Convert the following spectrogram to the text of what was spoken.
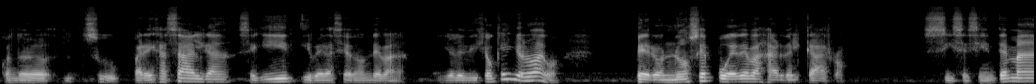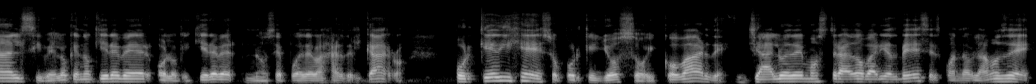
cuando su pareja salga, seguir y ver hacia dónde va. Yo le dije, ok, yo lo hago, pero no se puede bajar del carro. Si se siente mal, si ve lo que no quiere ver o lo que quiere ver, no se puede bajar del carro. ¿Por qué dije eso? Porque yo soy cobarde. Ya lo he demostrado varias veces cuando hablamos de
